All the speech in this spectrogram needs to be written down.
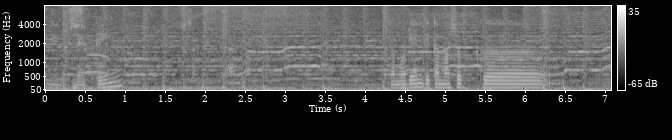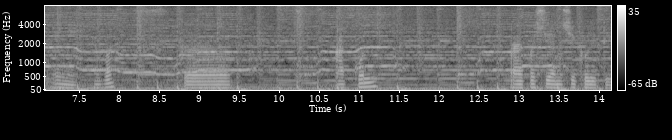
Hmm, setting. Kemudian kita masuk ke ini apa? Ke akun privacy and security.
